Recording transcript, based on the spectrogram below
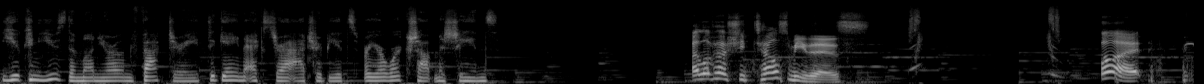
You can use them on your own factory to gain extra attributes for your workshop machines. I love how she tells me this. But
